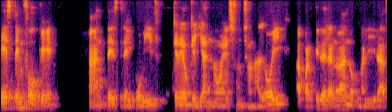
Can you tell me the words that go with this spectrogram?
este enfoque antes del COVID creo que ya no es funcional. Hoy, a partir de la nueva normalidad,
